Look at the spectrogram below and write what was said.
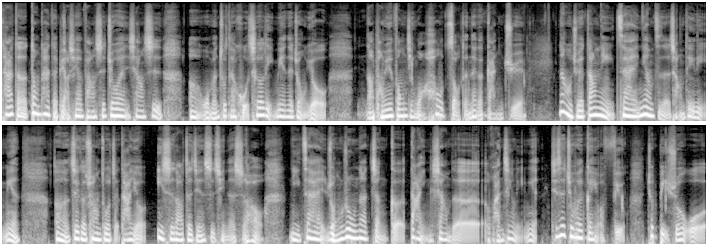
它的动态的表现方式就会很像是，呃，我们坐在火车里面那种有，然后旁边风景往后走的那个感觉。那我觉得，当你在那样子的场地里面，呃，这个创作者他有意识到这件事情的时候，你在融入那整个大影像的环境里面，其实就会更有 feel。就比如说我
